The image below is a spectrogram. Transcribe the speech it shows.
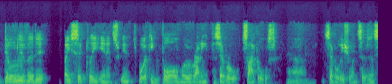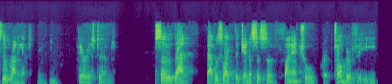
delivered it basically in its, in its working form. We were running it for several cycles, um, several issuances, and still running it in, in various terms. So that that was like the genesis of financial cryptography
